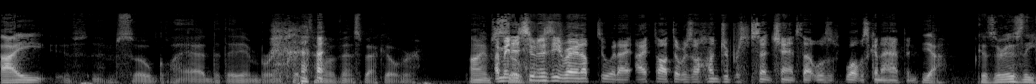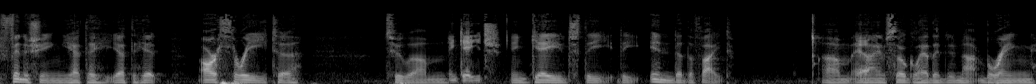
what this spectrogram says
I am so glad that they didn't bring quick time events back over. I am. I mean, so as soon glad. as he ran up to it, I, I thought there was a hundred percent chance that was what was going to happen. yeah, because there is the finishing. You have to you have to hit R three to to um, Engage. engage the the end of the fight. Um, and Yeah. I am so glad they did not bring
